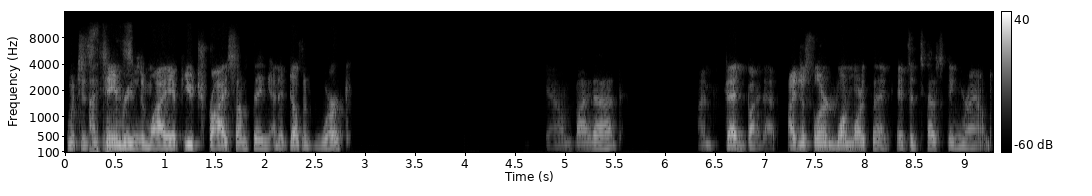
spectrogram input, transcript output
which is the same reason why if you try something and it doesn't work, down by that, I'm fed by that. I just learned one more thing. It's a testing round.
